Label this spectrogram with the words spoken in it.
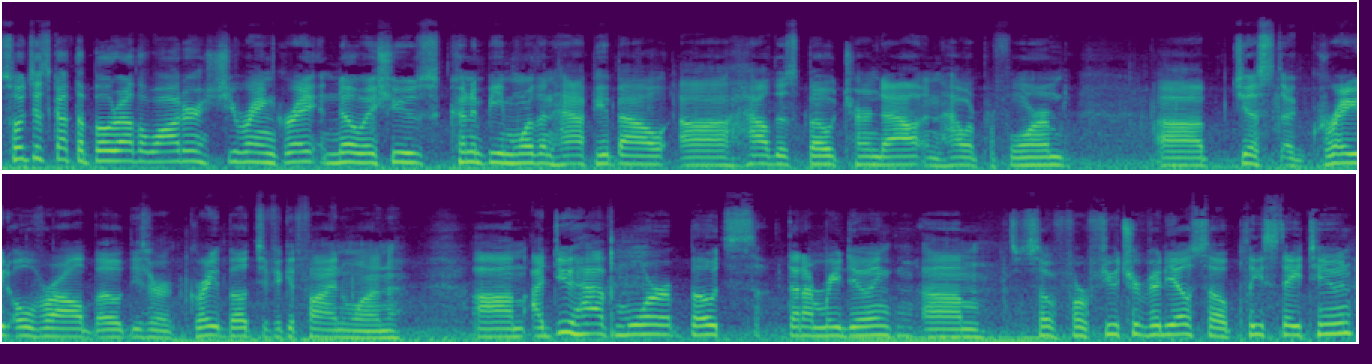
So I just got the boat out of the water. She ran great, no issues. Couldn't be more than happy about uh, how this boat turned out and how it performed. Uh, just a great overall boat. These are great boats if you could find one. Um, I do have more boats that I'm redoing um, so for future videos, so please stay tuned.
